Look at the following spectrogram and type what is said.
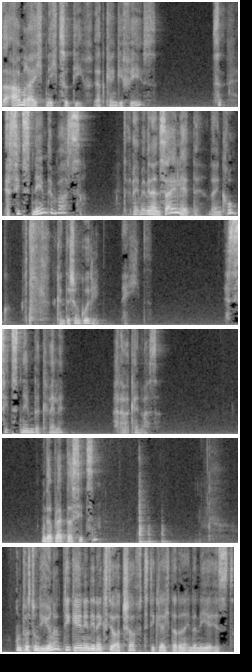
der Arm reicht nicht so tief. Er hat kein Gefäß. Er sitzt neben dem Wasser. Wenn er ein Seil hätte oder einen Krug, könnt ihr schon gurgeln. Nichts. Er sitzt neben der Quelle, hat aber kein Wasser. Und er bleibt da sitzen. Und was tun die Jünger? Die gehen in die nächste Ortschaft, die gleich da in der Nähe ist,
